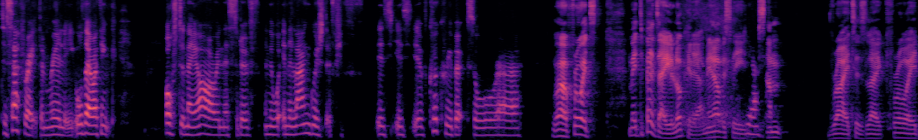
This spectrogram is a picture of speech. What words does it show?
to separate them really. Although I think often they are in this sort of in the in the language that is is of cookery books or. Uh, well, Freud's. I mean, it depends how you look at it. I mean, obviously, yeah. some writers like Freud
